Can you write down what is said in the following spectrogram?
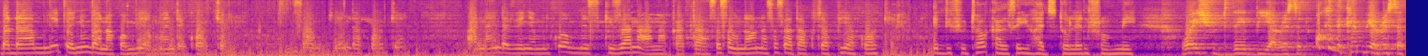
baada ya mlipe nyumba, anakwambia mwende kwake. Sasa mkienda kwake, anaenda vyenye mlikuwa mmesikizana, anakataa. Sasa unaona, sasa atakuchapia kwake. And if you talk, I'll say you had stolen from me. why should they be arrested? Okay, they can be arrested,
